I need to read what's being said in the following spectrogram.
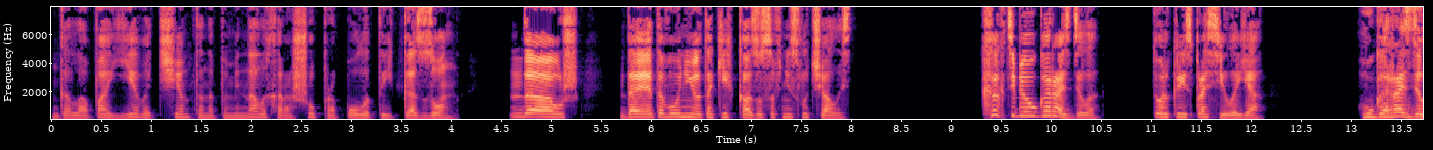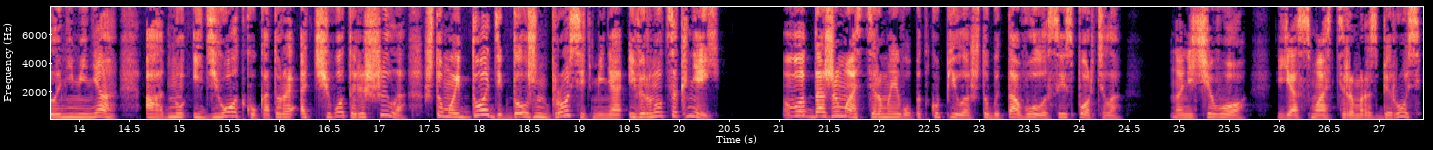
Голова Евы чем-то напоминала хорошо прополотый газон. Да уж, до этого у нее таких казусов не случалось. «Как тебя угораздило?» — только и спросила я. Угораздило не меня, а одну идиотку, которая от чего-то решила, что мой додик должен бросить меня и вернуться к ней. Вот даже мастера моего подкупила, чтобы та волосы испортила. Но ничего, я с мастером разберусь,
